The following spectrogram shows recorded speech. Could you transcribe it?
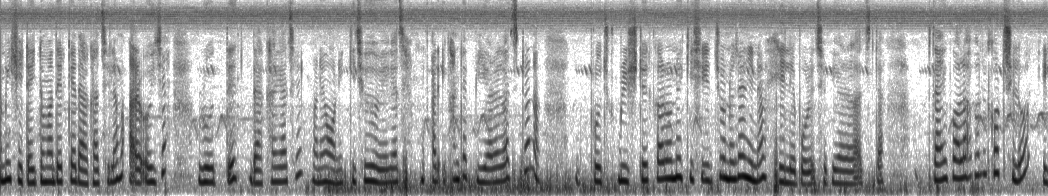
আমি সেটাই তোমাদেরকে দেখাচ্ছিলাম। আর ওই যে রোদে দেখা গেছে মানে অনেক কিছুই হয়ে গেছে। আর এখানটা পেয়ারা গাছটা না, প্রচুর বৃষ্টির কারণে কৃষির জন্য জানি না, হেলে পড়েছে পেয়ারা গাছটা। তাই বলা বলি করছিল, এই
